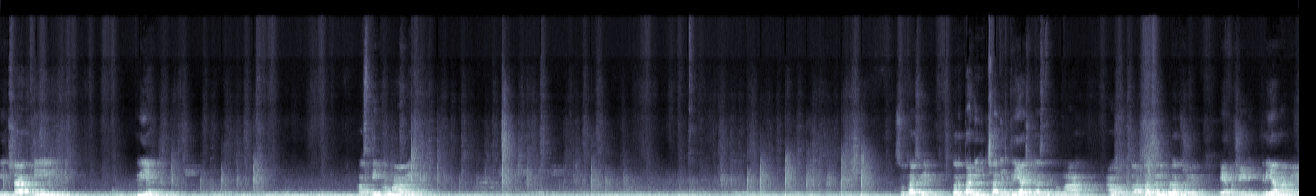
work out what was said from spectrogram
ઈચ્છાથી ક્રિયા. કર્તાની ઈચ્છાથી જ ક્રિયા છે અસ્તિત્વમાં આવશે તો આ કર્તાની ઓળખ છે. એ પછી ક્રિયા માટે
